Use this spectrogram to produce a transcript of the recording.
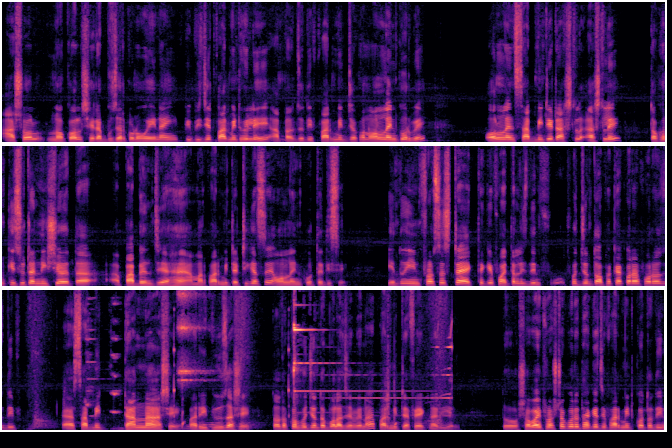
আসল, নকল, সেটা বোঝার কোনো ওয়ে নাই। পিপিজেড পারমিট হইলে আপনার যদি পারমিট যখন অনলাইন করবে অনলাইন সাবমিটেড আসলে আসলে তখন কিছুটা নিশ্চয়তা পাবেন যে হ্যাঁ আমার পারমিটটা ঠিক আছে অনলাইন করতে দিছে। কিন্তু ইন প্রসেসটা এক থেকে পঁয়তাল্লিশ দিন পর্যন্ত অপেক্ষা করার পরেও যদি সাবমিট ডান না আসে বা রিভিউজ আসে, ততক্ষণ পর্যন্ত বলা যাবে না পারমিটটা ফেক না রিয়েল তো সবাই প্রশ্ন করে থাকে যে পারমিট কতদিন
